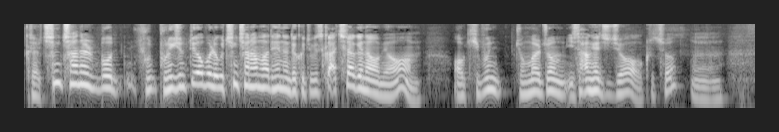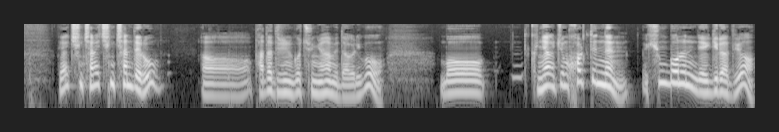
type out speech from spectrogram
그래요. 칭찬을 뭐 분위기 좀 띄워보려고 칭찬 한마디 했는데 그쪽에서 까칠하게 나오면 어 기분 정말 좀 이상해지죠. 그렇죠? 예. 그냥 칭찬의 칭찬대로 어 받아들이는 거 중요합니다. 그리고 뭐 그냥 좀 헐뜯는 흉보는 얘기라도요.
